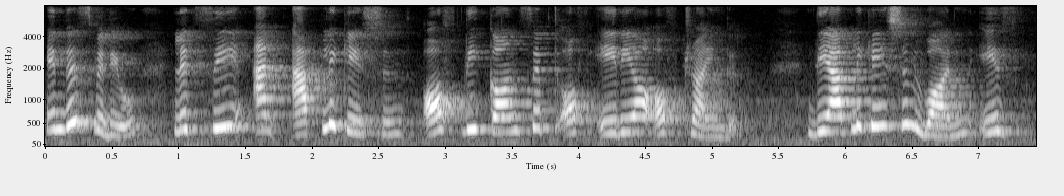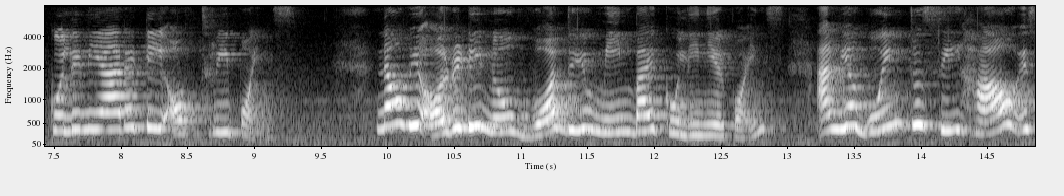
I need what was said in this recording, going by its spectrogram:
In this video, let's see an application of the concept of area of triangle. The application 1 is collinearity of 3 points. Now we already know what do you mean by collinear points and we are going to see how is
